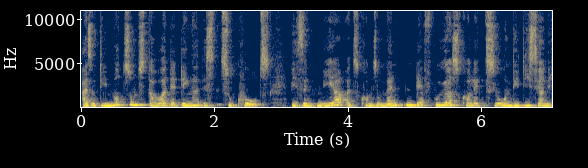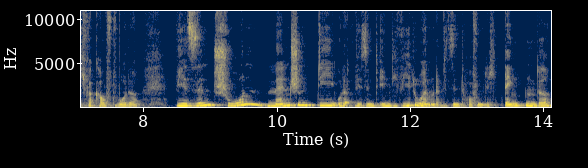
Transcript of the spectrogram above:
Also die Nutzungsdauer der Dinge ist zu kurz. Wir sind mehr als Konsumenten der Frühjahrskollektion, die dies Jahr nicht verkauft wurde wir sind schon Menschen, die, oder wir sind Individuen oder wir sind hoffentlich Denkende,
